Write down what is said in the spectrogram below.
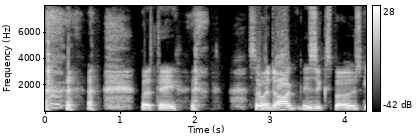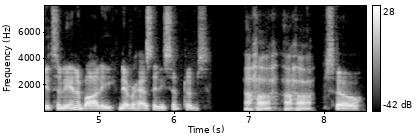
but they, so a dog is exposed, gets an antibody, never has any symptoms. Uh huh. Uh huh. So,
